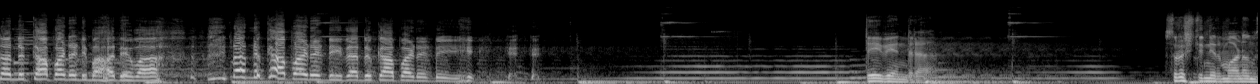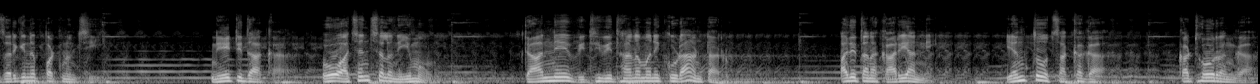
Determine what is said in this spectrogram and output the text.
నన్ను కాపాడండి మహాదేవా నన్ను కాపాడండి నన్ను కాపాడండి. దేవేంద్ర సృష్టి నిర్మాణం జరిగినప్పటి నుంచి నేటిదాకా ఓ అచంచల నియమం దాన్నే విధి విధానమని కూడా అంటారు. అది తన కార్యాన్ని ఎంతో చక్కగా కఠోరంగా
